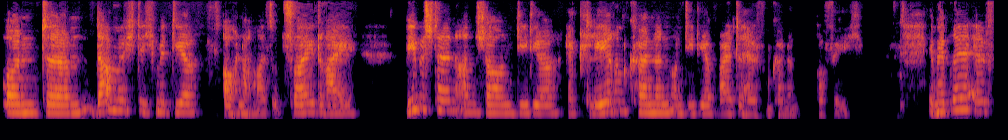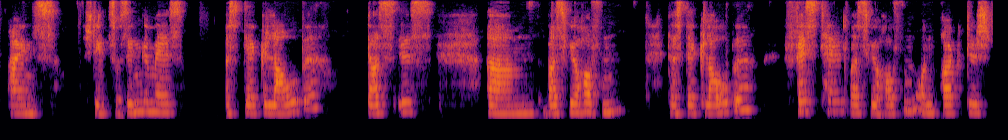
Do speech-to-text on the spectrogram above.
Und ähm, da möchte ich mit dir auch nochmal so zwei, drei Bibelstellen anschauen, die dir erklären können und die dir weiterhelfen können, hoffe ich. Im Hebräer 11.1 steht so sinngemäß, dass der Glaube das ist, ähm, was wir hoffen, dass der Glaube festhält, was wir hoffen und praktisch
